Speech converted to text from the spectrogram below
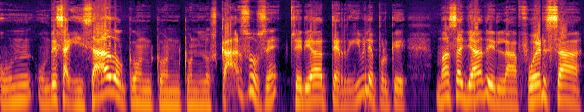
un, un desaguisado con, con, con, los casos, ¿eh? Sería terrible porque más allá de la fuerza,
